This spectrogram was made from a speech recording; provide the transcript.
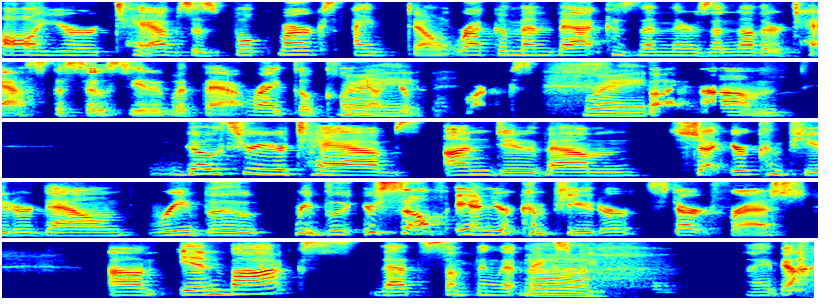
all your tabs as bookmarks. I don't recommend that because then there's another task associated with that right? Go clean out your bookmarks. Right. but um, go through your tabs, undo them, shut your computer down, reboot, reboot yourself and your computer, start fresh. Um, inbox, that's something that makes Ah. people. I know.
